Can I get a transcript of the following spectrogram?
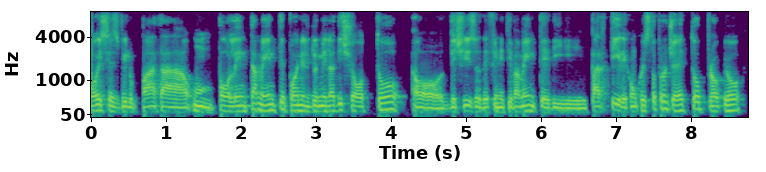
poi si è sviluppata un po' lentamente, poi nel 2018 ho deciso definitivamente di partire con questo progetto proprio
